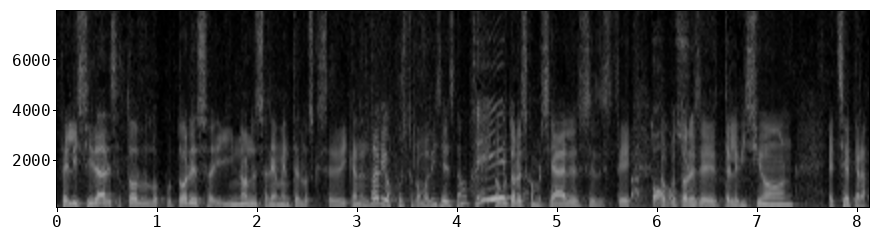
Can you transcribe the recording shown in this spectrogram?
Felicidades a todos los locutores y no necesariamente los que se dedican al radio, justo como dices, ¿no? Sí. Locutores comerciales, este, locutores de televisión, etcétera.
